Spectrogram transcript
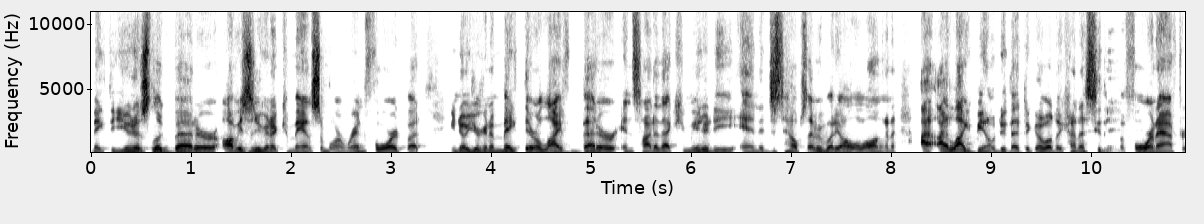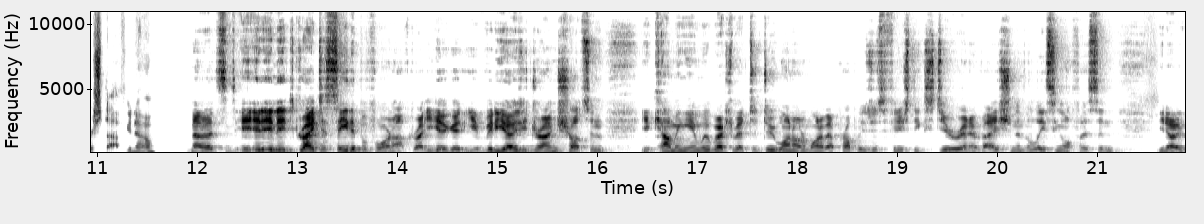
make the units look better. Obviously you're going to command some more rent for it but you know you're going to make their life better inside of that community and it just helps everybody all along and i, I like being able to do that to go able to kind of see the before and after stuff you know no, it's it, and it's great to see the before and after, right? You get, get your videos, your drone shots, and you're coming in. We're actually about to do one on one of our properties. Just finished the exterior renovation and the leasing office, and you know,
